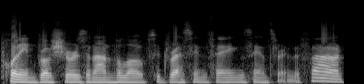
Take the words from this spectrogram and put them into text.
putting brochures in envelopes, addressing things, answering the phone.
